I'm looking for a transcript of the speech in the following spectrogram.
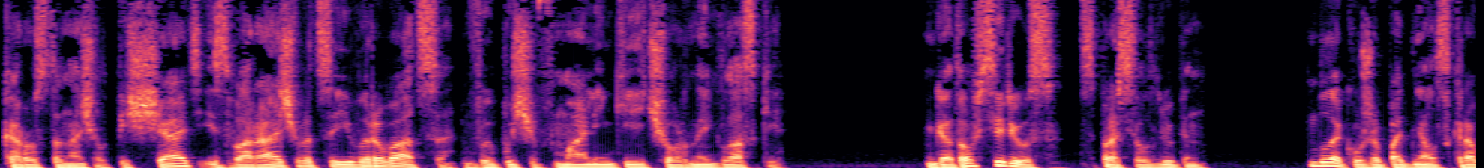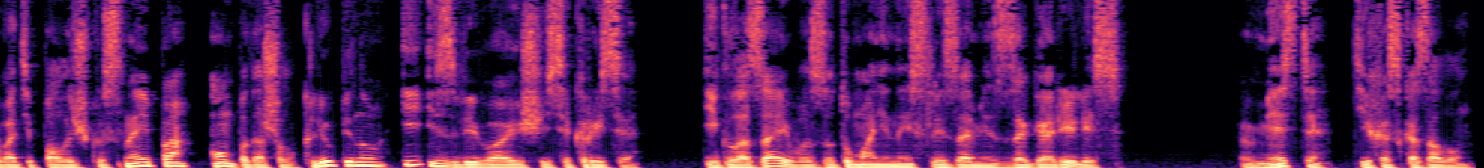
Короста начал пищать, изворачиваться и вырываться, выпучив маленькие черные глазки. «Готов, Сириус?» – спросил Люпин. Блэк уже поднял с кровати палочку Снейпа, он подошел к Люпину и извивающейся крысе. И глаза его, затуманенные слезами, загорелись. «Вместе?» – тихо сказал он.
